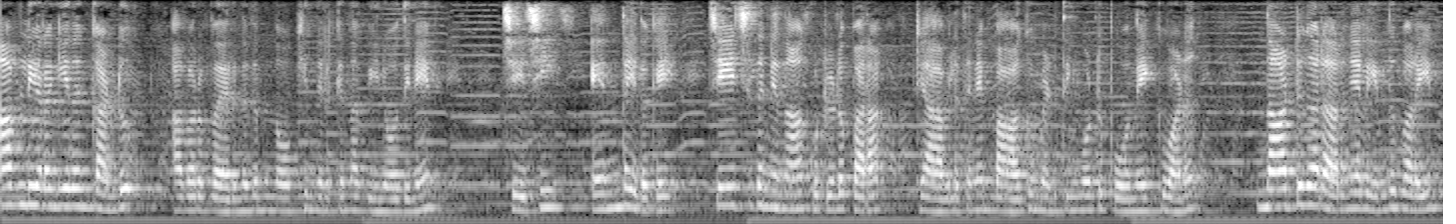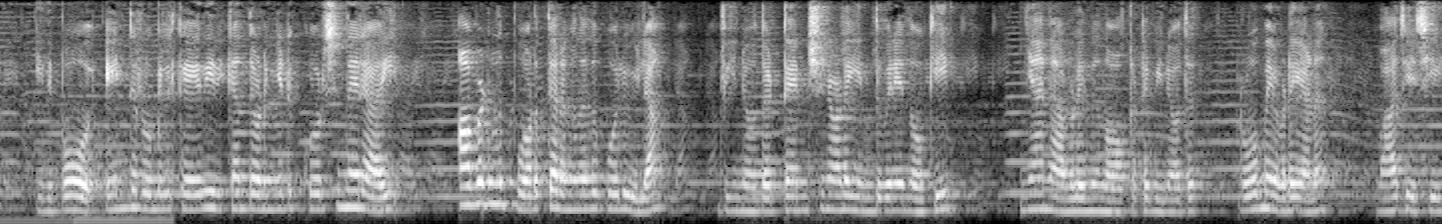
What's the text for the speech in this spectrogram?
അവൾ ഇറങ്ങിയതും കണ്ടു. അവർ വരുന്നതും നോക്കി നിൽക്കുന്ന വിനോദിനെ ചേച്ചി എന്താ ഇതൊക്കെ? ചേച്ചി തന്നെ ആ കുട്ടിയോട് പറ. രാവിലെ തന്നെ ബാഗും എടുത്ത് ഇങ്ങോട്ട് പോന്നേക്കുവാണ്. നാട്ടുകാർ അറിഞ്ഞാൽ എന്തു പറയും? ഇതിപ്പോ എന്റെ റൂമിൽ കയറിയിരിക്കാൻ തുടങ്ങിയിട്ട് കുറച്ചു നേരമായി. അവിടുന്ന് പുറത്തിറങ്ങുന്നത് പോലുമില്ല. വിനോദ ടെൻഷനോടെ ഇന്ദുവിനെ നോക്കി. ഞാൻ അവളെ നിന്ന് നോക്കട്ടെ വിനോദ്. റൂം എവിടെയാണ്? വാ ചേച്ചി.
